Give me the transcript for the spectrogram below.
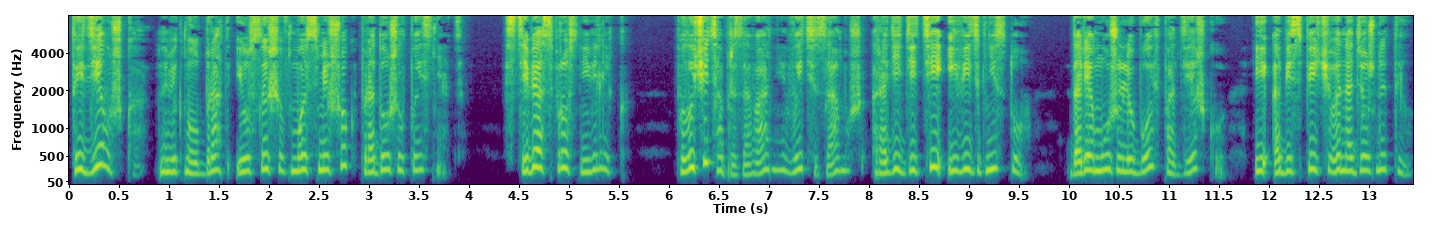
«Ты девушка», — намекнул брат и, услышав мой смешок, продолжил пояснять. «С тебя спрос невелик. Получить образование, выйти замуж, родить детей и видеть гнездо, даря мужу любовь, поддержку и обеспечивая надежный тыл.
